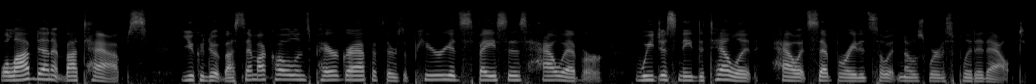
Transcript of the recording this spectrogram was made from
Well, I've done it by tabs. You can do it by semicolons, paragraph, if there's a period, spaces. However, we just need to tell it how it's separated so it knows where to split it out.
